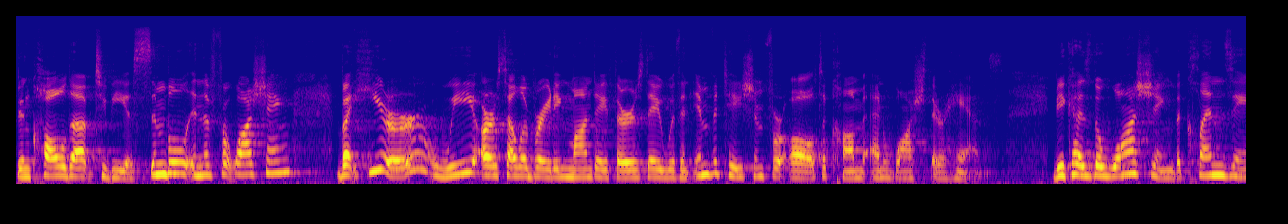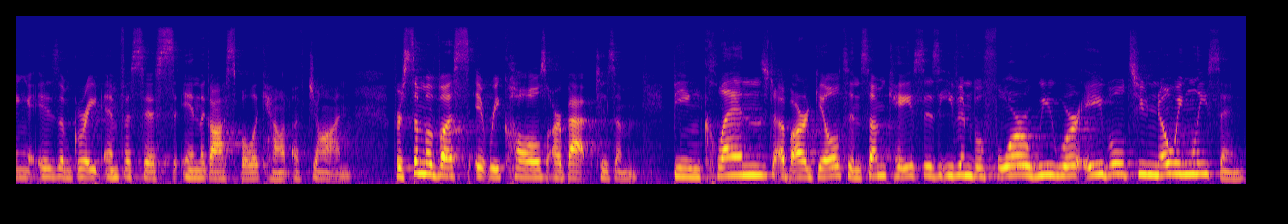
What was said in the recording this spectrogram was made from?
been called up to be a symbol in the foot washing. But here we are celebrating Maundy, Thursday with an invitation for all to come and wash their hands. Because the washing, the cleansing, is of great emphasis in the gospel account of John. For some of us, it recalls our baptism being cleansed of our guilt, in some cases, even before we were able to knowingly sin.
